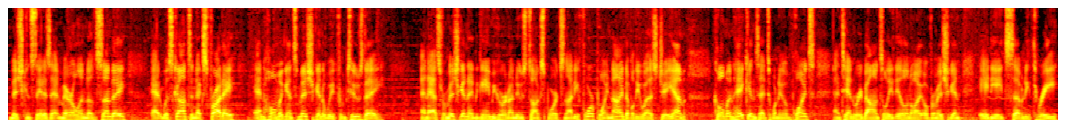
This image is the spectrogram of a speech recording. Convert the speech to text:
Michigan State is at Maryland on Sunday, at Wisconsin next Friday, and home against Michigan a week from Tuesday. And as for Michigan, in the game you heard on News Talk Sports 94.9 WSJM, Coleman Hawkins had 21 points and 10 rebounds to lead Illinois over Michigan 88 73.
